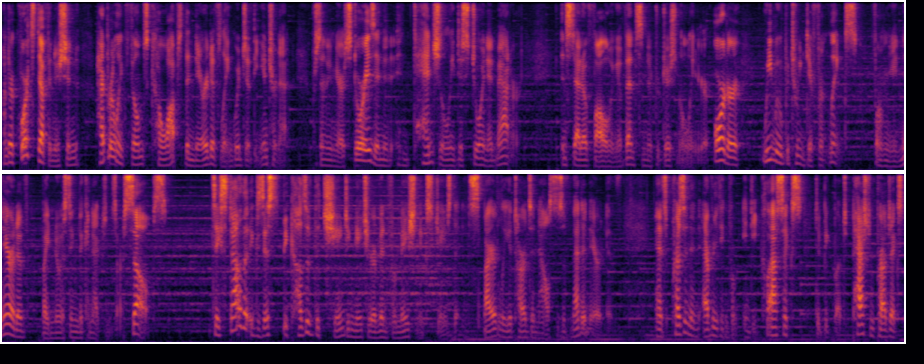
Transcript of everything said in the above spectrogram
Under Quart's definition, hyperlink films co opt the narrative language of the internet, presenting their stories in an intentionally disjointed manner. Instead of following events in a traditional linear order, we move between different links, forming a narrative by noticing the connections ourselves. It's a style that exists because of the changing nature of information exchange that inspired Lyotard's analysis of meta-narrative, and it's present in everything from indie classics to big budget passion projects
